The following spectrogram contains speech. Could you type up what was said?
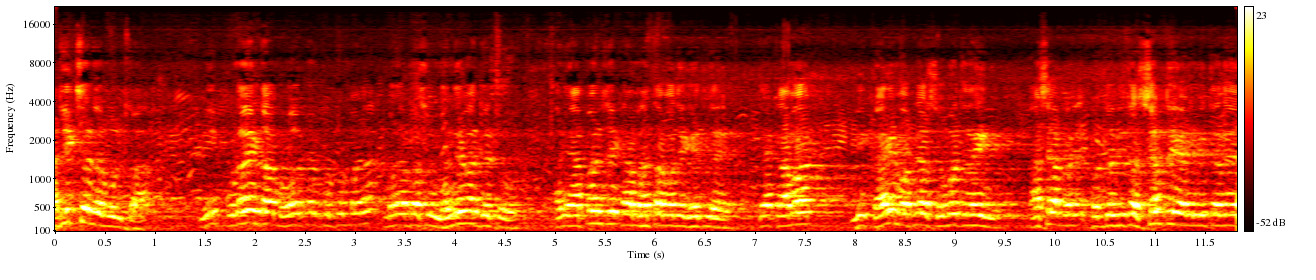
अधिकचं न बोलता. मी पुन्हा एकदा मोहरकर कुटुंबाला मनापासून धन्यवाद देतो. आणि आपण जे काम हातामध्ये घेतलंय त्या कामात मी कायम आपल्यासोबत राहीन. अशा पद्धतीचा शब्द या निमित्ताने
